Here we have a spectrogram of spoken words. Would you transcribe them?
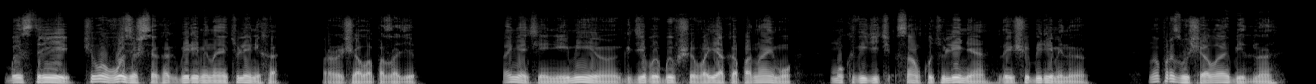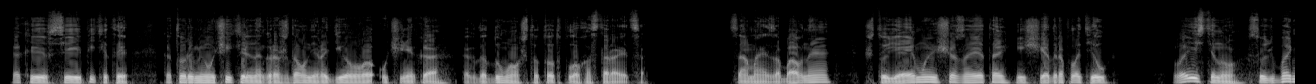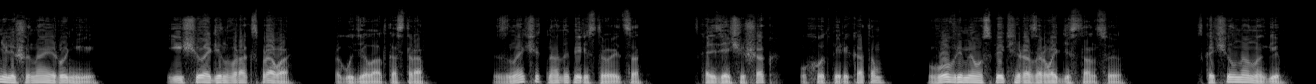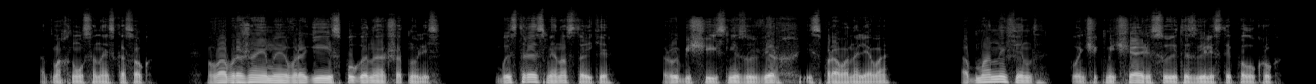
«Быстрей! Чего возишься, как беременная тюлениха?» — прорычала позади. Понятия не имею, где бы бывший вояка по найму мог видеть самку тюленя, да еще беременную. Но прозвучало обидно, как и все эпитеты, которыми учитель награждал нерадивого ученика, когда думал, что тот плохо старается. Самое забавное, что я ему еще за это и щедро платил, Воистину, судьба не лишена иронии. «Еще один враг справа», — прогудела от костра. «Значит, надо перестроиться. Скользящий шаг, уход перекатом, вовремя успеть разорвать дистанцию». Скочил на ноги, отмахнулся наискосок. Воображаемые враги испуганно отшатнулись. Быстрая смена стойки. Рубящий снизу вверх и справа налево. Обманный финт. Кончик меча рисует извилистый полукруг.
